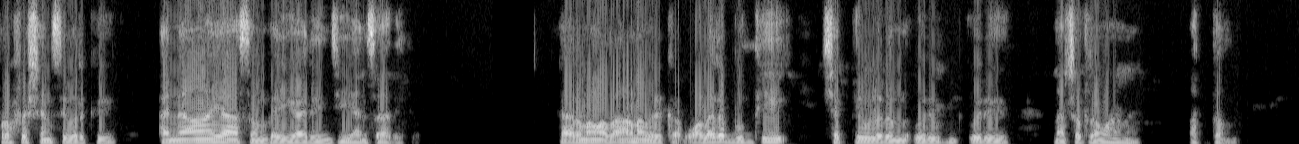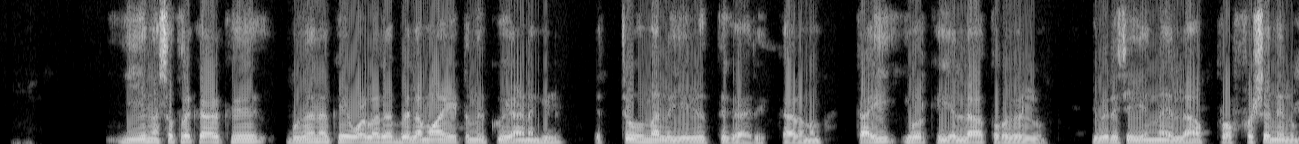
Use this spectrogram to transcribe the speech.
പ്രൊഫഷൻസ് ഇവർക്ക് അനായാസം കൈകാര്യം ചെയ്യാൻ സാധിക്കും. കാരണം അതാണ് അവർക്ക് വളരെ ബുദ്ധി ശക്തിയുള്ളൊരു ഒരു ഒരു നക്ഷത്രമാണ് അത്തം. ഈ നക്ഷത്രക്കാർക്ക് ബുധനൊക്കെ വളരെ ബലമായിട്ട് നിൽക്കുകയാണെങ്കിൽ ഏറ്റവും നല്ല എഴുത്തുകാർ കാരണം കൈ ഇവർക്ക് എല്ലാ തുറകളിലും ഇവർ ചെയ്യുന്ന എല്ലാ പ്രൊഫഷനിലും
